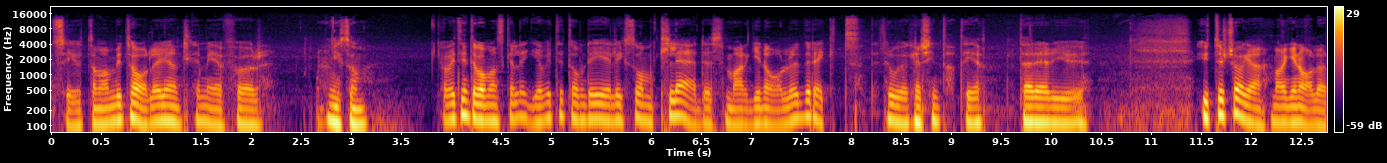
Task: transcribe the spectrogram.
se utan man betalar egentligen mer för liksom jag vet inte vad man ska lägga. Jag vet inte om det är liksom klädesmarginaler direkt. Det tror jag kanske inte att det är. Där är det ju ytterst höga marginaler.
